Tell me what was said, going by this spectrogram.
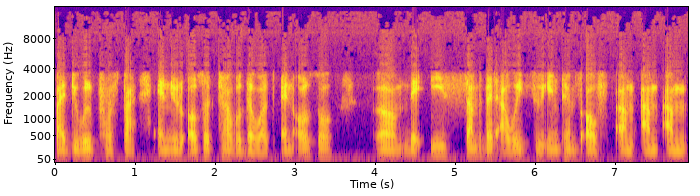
But you will prosper and you'll also travel the world. And also, um, there is something that awaits you in terms of um, um, um,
